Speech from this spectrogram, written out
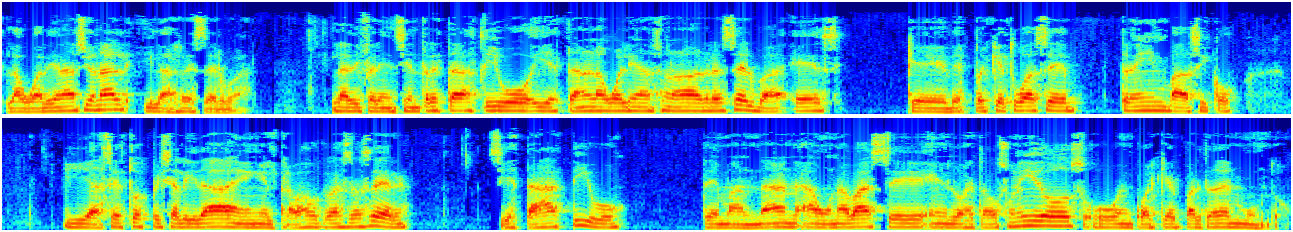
la Guardia Nacional y la Reserva. La diferencia entre estar activo y estar en la Guardia Nacional o la Reserva es que después que tú haces training básico y haces tu especialidad en el trabajo que vas a hacer, si estás activo, te mandan a una base en los Estados Unidos o en cualquier parte del mundo.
